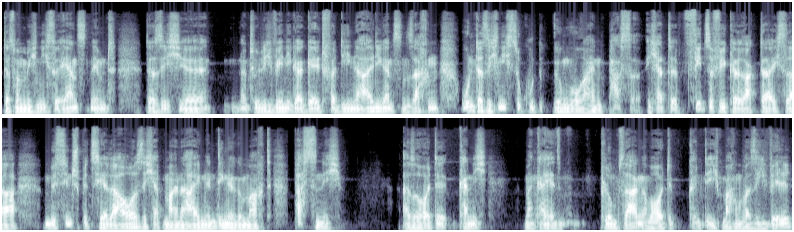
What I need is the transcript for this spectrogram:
dass man mich nicht so ernst nimmt, dass ich äh, natürlich weniger Geld verdiene, all die ganzen Sachen und dass ich nicht so gut irgendwo reinpasse. Ich hatte viel zu viel Charakter, ich sah ein bisschen spezieller aus, ich habe meine eigenen Dinge gemacht, passte nicht. Also heute kann ich, man kann jetzt plump sagen, aber heute könnte ich machen, was ich will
